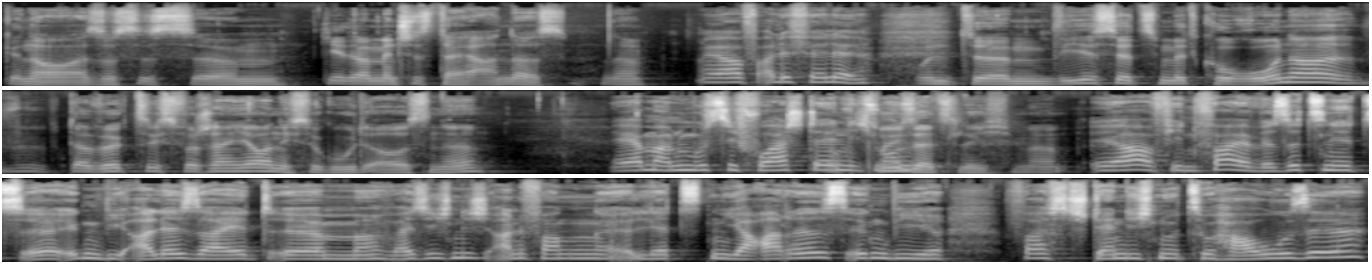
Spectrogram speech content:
Genau, also es ist, ähm, jeder Mensch ist da ja anders. Ne? Ja, auf alle Fälle. Und ähm, wie ist jetzt mit Corona? Da wirkt sich wahrscheinlich auch nicht so gut aus, ne? Ja, man muss sich vorstellen, Auch ich zusätzlich. Mein, ja. ja, auf jeden Fall. Wir sitzen jetzt äh, irgendwie alle seit, ähm, weiß ich nicht, Anfang letzten Jahres irgendwie fast ständig nur zu Hause.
